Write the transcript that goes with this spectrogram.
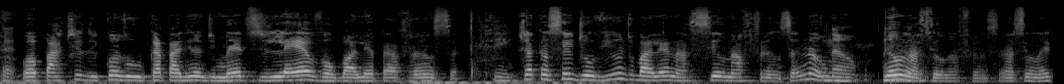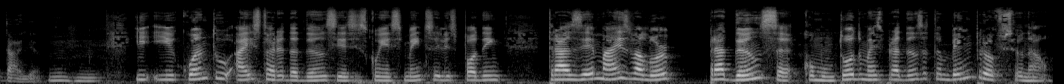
uhum. é. ou a partir de quando Catarina de Médici leva o balé para a França. Sim. Já cansei de ouvir onde o balé nasceu na França. Não. Não. Não nasceu na França, nasceu na Itália. Uhum. E, e quanto à história da dança e esses conhecimentos, eles podem trazer mais valor para a dança como um todo, mas para a dança também profissional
